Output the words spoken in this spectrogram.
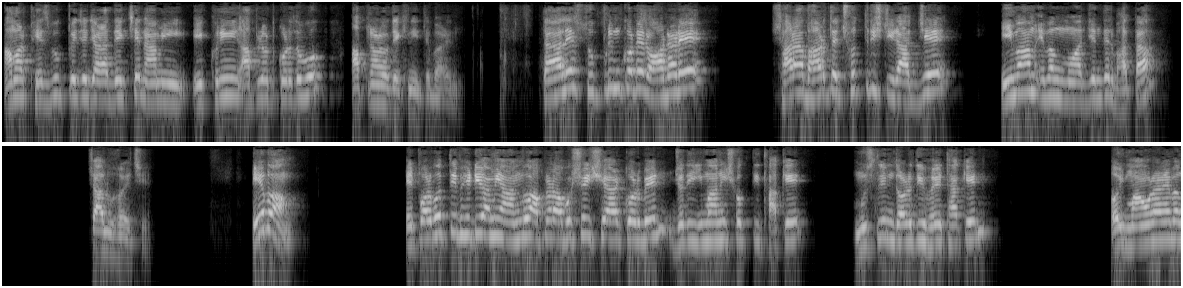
আমার ফেসবুক পেজে যারা দেখছেন, আমি এক্ষুনি আপলোড করে দেবো, আপনারাও দেখে নিতে পারেন। তাহলে সুপ্রিম কোর্টের অর্ডারে সারা ভারতের ছত্রিশটি রাজ্যে ইমাম এবং মুয়াজ্জিনদের ভাতা চালু হয়েছে। এবং এর পরবর্তী ভিডিও আমি আনব, আপনারা অবশ্যই শেয়ার করবেন। যদি ইমানি শক্তি থাকে, মুসলিম দরদি হয়ে থাকেন, ওই মাওলানা এবং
